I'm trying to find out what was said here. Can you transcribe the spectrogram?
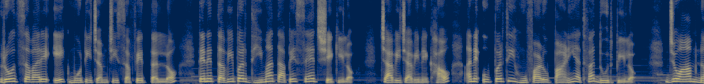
રોજ સવારે એક મોટી ચમચી સફેદ તલ લો, તેને તવી પર ધીમા તાપે સહેજ શેકી લો. ચાવી ચાવીને ખાઓ અને ઉપરથી હૂંફાળું પાણી અથવા દૂધ પી લો. જો આમ ન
